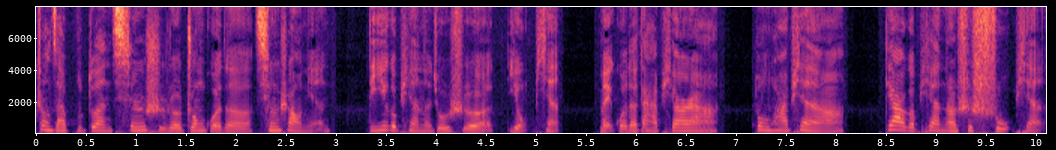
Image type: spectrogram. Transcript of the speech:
正在不断侵蚀着中国的青少年。第一个骗呢，就是影片。美国的大片儿啊，动画片啊。第二个片呢是薯片，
